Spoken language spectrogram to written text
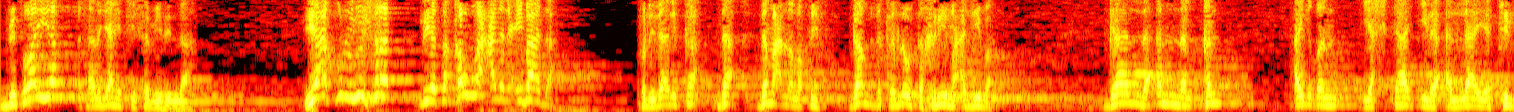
بيتريض عشان يجاهد في سبيل الله. يأكل ويشرب ليتقوى على العبادة. فلذلك ده, ده معنى لطيف. قام ذكر له تخريمة عجيبة. قال لأن القلب أيضا يحتاج إلى أن لا يكل.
